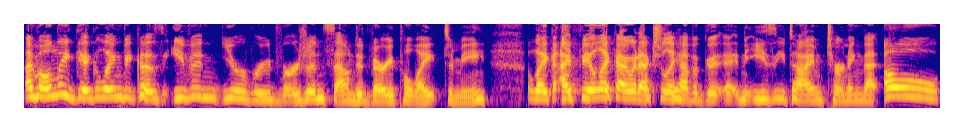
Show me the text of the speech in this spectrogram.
I'm only giggling because even your rude version sounded very polite to me. Like I feel like I would actually have a good an easy time turning that oh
